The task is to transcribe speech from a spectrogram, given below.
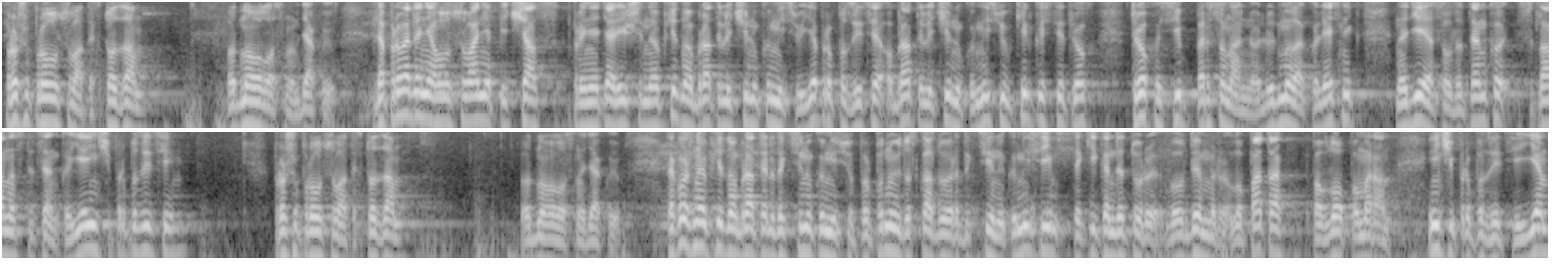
Прошу проголосувати. Хто за? Одноголосно, дякую. Для проведення голосування під час прийняття рішень необхідно обрати лічильну комісію. Є пропозиція обрати лічильну комісію в кількості трьох, трьох осіб персонально. Людмила Колєснік, Надія Солдатенко, Світлана Стеценко. Є інші пропозиції? Прошу проголосувати. Хто за? Одноголосно, дякую. Також необхідно обрати редакційну комісію. Пропоную до складу редакційної комісії такі кандидатури: Володимир Лопата, Павло Помаран. Інші пропозиції є.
